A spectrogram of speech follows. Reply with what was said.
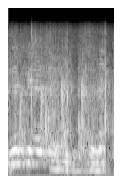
Look at everything.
